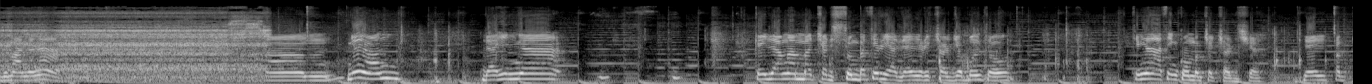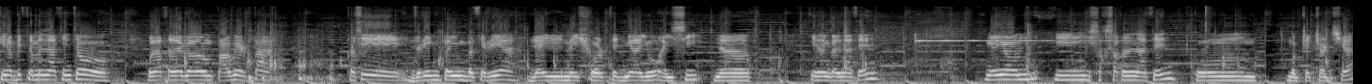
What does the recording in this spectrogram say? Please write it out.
Gumana na. Um, ngayon, dahil nga kailangan ma-charge itong baterya dahil rechargeable to, tingnan natin kung mag-charge siya. Dahil pag kinabit naman natin to, wala talagang power pa. Kasi drain pa yung baterya dahil may shorted nga yung IC na tinanggal natin. Ngayon, isaksak na natin kung magcha-charge siya.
